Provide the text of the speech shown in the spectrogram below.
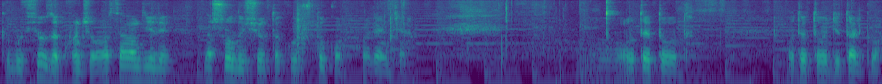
как бы все закончил. На самом деле нашел еще такую штуку, гляньте. Вот эту вот, вот эту вот детальку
